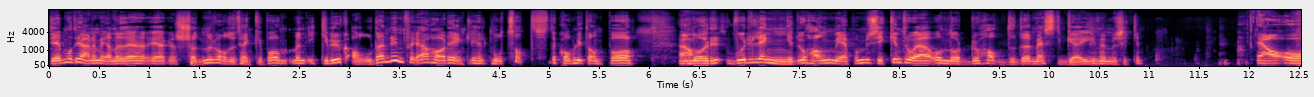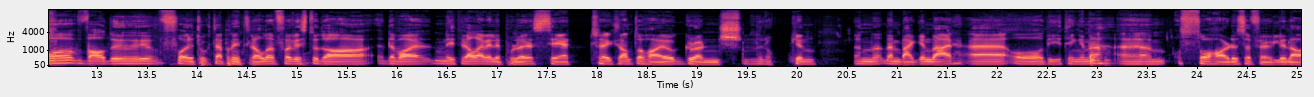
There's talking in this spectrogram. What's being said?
det må du gjerne mene, det. jeg skjønner hva du tenker på, men ikke bruk alderen din, for jeg har det egentlig helt motsatt. Det kommer litt an på ja. når, hvor lenge du hang med på musikken, tror jeg, og når du hadde det mest gøy med musikken. Ja, og hva du foretok deg på 90-tallet. For hvis du da det var 90-tallet er veldig polarisert. ikke sant? Du har jo grungen, rocken, den, den bagen der, eh, og de tingene. Eh, og så har du selvfølgelig da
